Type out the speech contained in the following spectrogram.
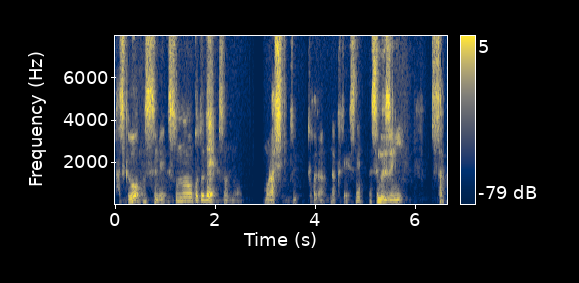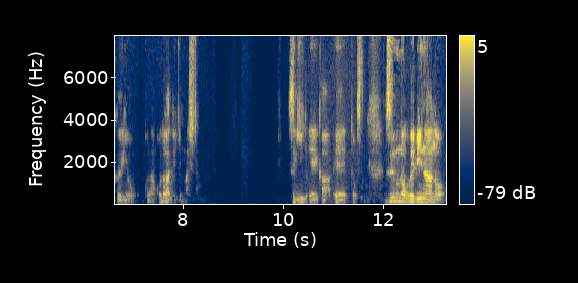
タスクを進めそのことでその漏らしとかではなくてですねスムーズに作業を行うことができました。次が、えーと、と Zoom のウェビナーの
